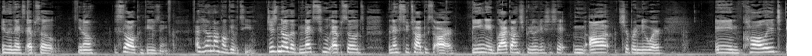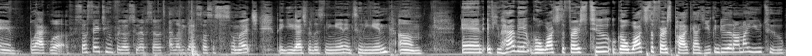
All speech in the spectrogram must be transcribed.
in the next episode. You know, this is all confusing. Actually, I'm not gonna give it to you. Just know that the next two episodes, the next two topics are being a black entrepreneur, entrepreneur in college and black love. So stay tuned for those two episodes. I love you guys so so so much. Thank you guys for listening in and tuning in. Um, and if you haven't, go watch the first two. Go watch the first podcast. You can do that on my YouTube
